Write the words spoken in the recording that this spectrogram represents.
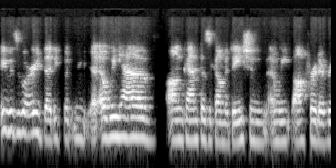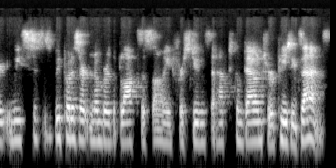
He was worried that he couldn't. Uh, we have on campus accommodation, and we offer it every. We we put a certain number of the blocks aside for students that have to come down to repeat exams.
